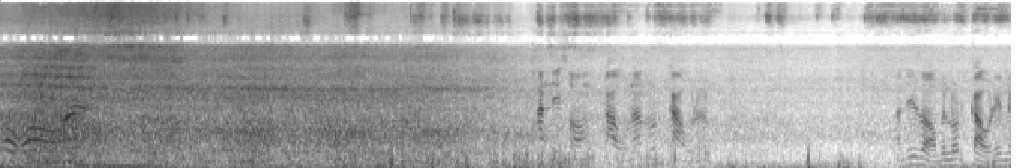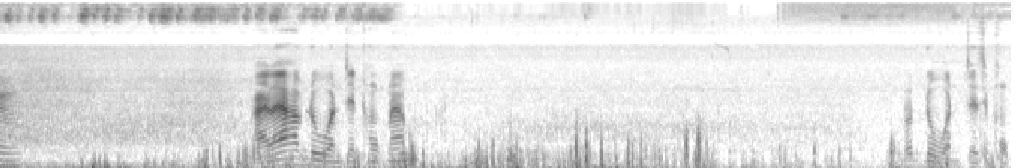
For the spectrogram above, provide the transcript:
โอ้โหคันที่สองเก่านะรถเก่านะครับคันที่สองเป็นรถเก่านิดนึงหายแล้วครับด่วนเจ็ดหกนะครับ รถด่วนเจ็ด สิบหก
